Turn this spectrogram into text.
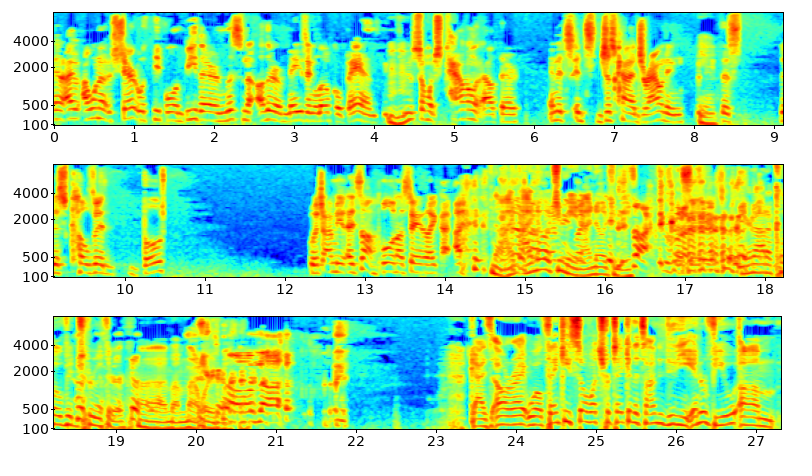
and I, I want to share it with people and be there and listen to other amazing local bands because Mm-hmm. there's so much talent out there, and it's it's just kind of drowning beneath Yeah. this this COVID bullshit. Which I mean, it's not bull. I'm not saying like I. I No, I- I know what you mean. like, I know what you mean. Sucks. Is what I mean. You're not a COVID truther. Um, I'm not worried about no, I'm not. Guys, all right. Well, thank you so much for taking the time to do the interview. Um,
